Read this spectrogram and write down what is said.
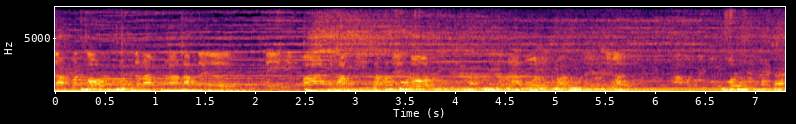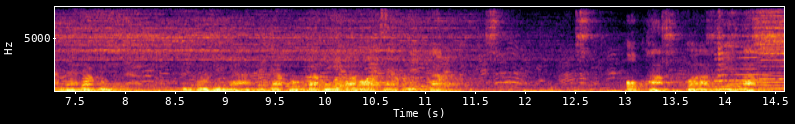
จากวัดทอบคุณนะครับอ่ารับได้เลย40บาทนะครับมีสาสามมในโลกนี้นะครับมีร้านเด็กกความที่ดูถูกนะเรื่คอรับอ่าวัตถุมงคลซึ่งแล้วกันนะครับผมที่คุณทีมงานนะครับผมกับพี่ตาบอดแชมป์หนึ่งครับอกหักกว่ารักเมียครับ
